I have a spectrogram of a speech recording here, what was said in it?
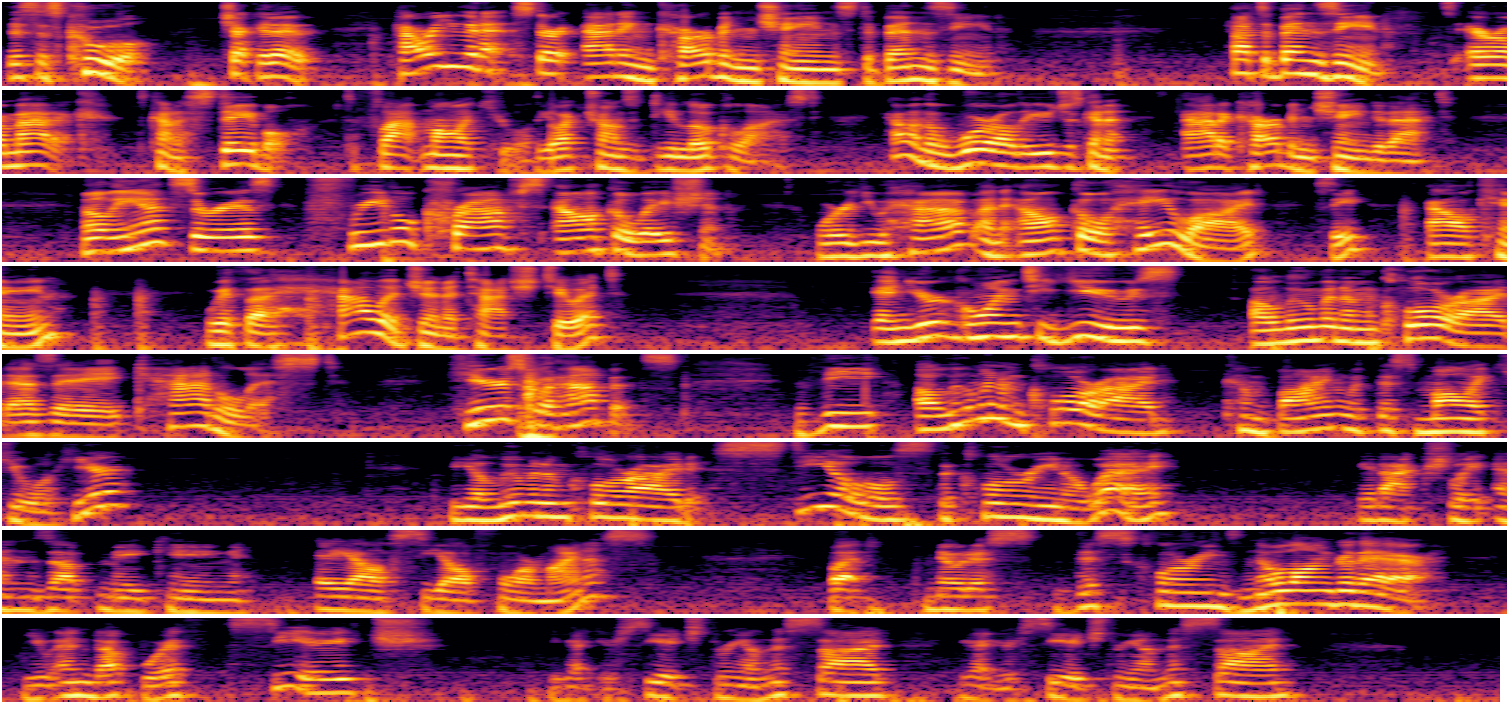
This is cool. Check it out. How are you going to start adding carbon chains to benzene? That's a benzene. It's aromatic. It's kind of stable. It's a flat molecule. The electrons are delocalized. How in the world are you just going to add a carbon chain to that? Well, the answer is Friedel-Crafts alkylation, where you have an alkyl halide, see, alkane, with a halogen attached to it, and you're going to use aluminum chloride as a catalyst. Here's what happens. The aluminum chloride combined with this molecule here, the aluminum chloride steals the chlorine away, it actually ends up making AlCl4 minus. But notice this chlorine's no longer there. You end up with CH. You got your CH3 on this side. You got your CH3 on this side.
